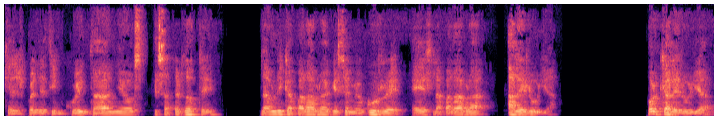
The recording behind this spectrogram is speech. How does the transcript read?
que después de 50 años de sacerdote, la única palabra que se me ocurre es la palabra aleluya. Porque aleluya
